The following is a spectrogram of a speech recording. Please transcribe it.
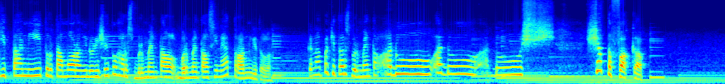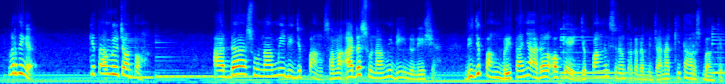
kita nih, terutama orang Indonesia itu harus bermental bermental sinetron gitu loh? Kenapa kita harus bermental? Aduh, aduh, aduh, shh, shut the fuck up. Ngerti nggak? Kita ambil contoh. Ada tsunami di Jepang sama ada tsunami di Indonesia. Di Jepang beritanya adalah oke, okay, Jepang ini sedang terkena bencana, kita harus bangkit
